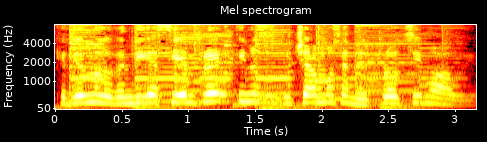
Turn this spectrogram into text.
que Dios me los bendiga siempre y nos escuchamos en el próximo audio.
